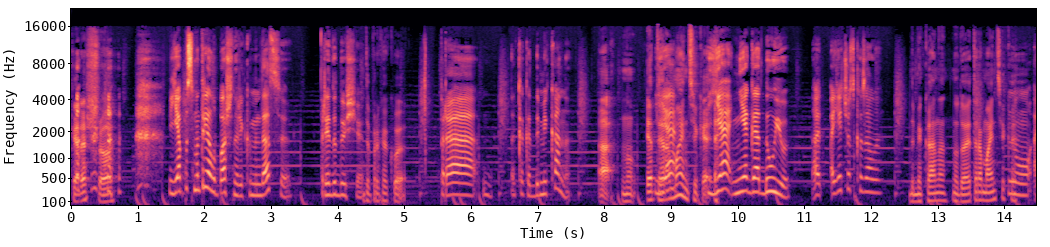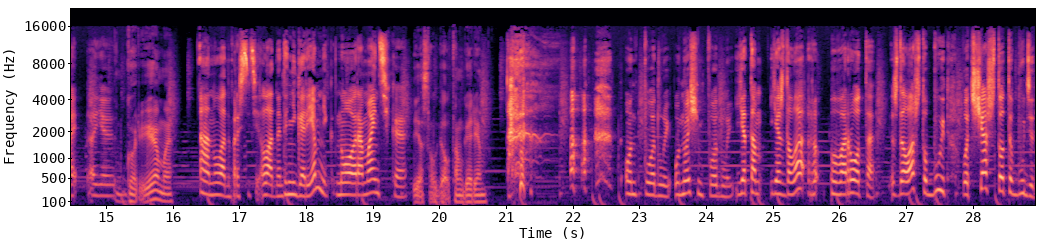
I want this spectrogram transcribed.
Хорошо. Я посмотрела Пашину рекомендацию, предыдущую, Это про какое? про, как это, Домикана. А, ну, это Я- романтика. Я негодую. А, а я что сказала? Домикана, ну да, это романтика. Ну, а, а я... Гаремы. А, ну ладно, простите. Ладно, это не гаремник, но романтика. Я солгал, там гарем. Он подлый, он очень подлый. Я там, я ждала поворота, ждала, что будет. Вот сейчас что-то будет.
